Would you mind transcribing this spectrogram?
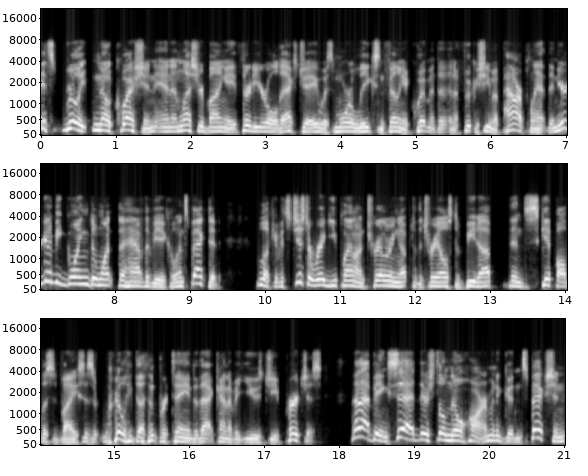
It's really no question, and unless you're buying a 30 year old XJ with more leaks and failing equipment than a Fukushima power plant, then you're going to be going to want to have the vehicle inspected. Look, if it's just a rig you plan on trailering up to the trails to beat up, then skip all this advice as it really doesn't pertain to that kind of a used Jeep purchase. Now, that being said, there's still no harm in a good inspection,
